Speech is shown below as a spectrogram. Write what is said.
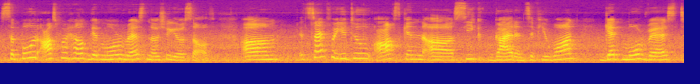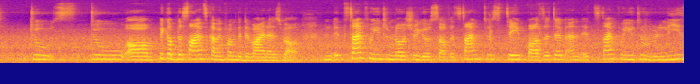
Support ask for help get more rest nurture yourself. Um, it's time for you to ask and uh, seek guidance. If you want get more rest to to um, pick up the signs coming from the divine as well. It's time for you to nurture yourself. It's time to stay positive and it's time for you to release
